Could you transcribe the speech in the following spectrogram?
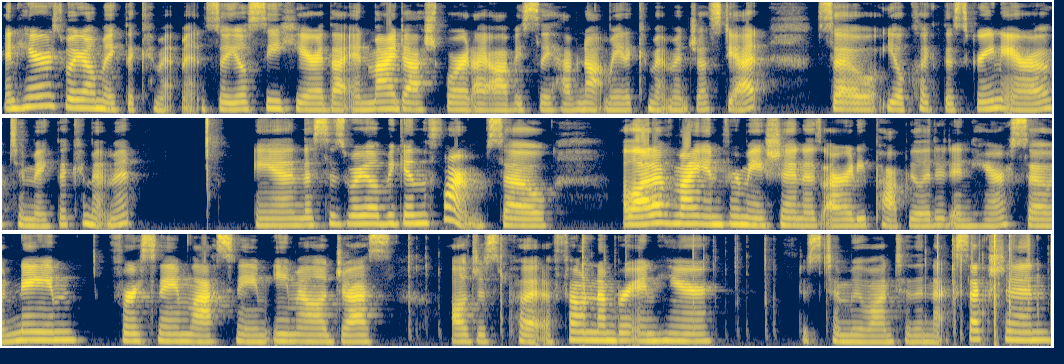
And here's where you'll make the commitment. So you'll see here that in my dashboard I obviously have not made a commitment just yet. So you'll click this green arrow to make the commitment. And this is where you'll begin the form. So a lot of my information is already populated in here. So name first name last name email address I'll just put a phone number in here just to move on to the next section.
